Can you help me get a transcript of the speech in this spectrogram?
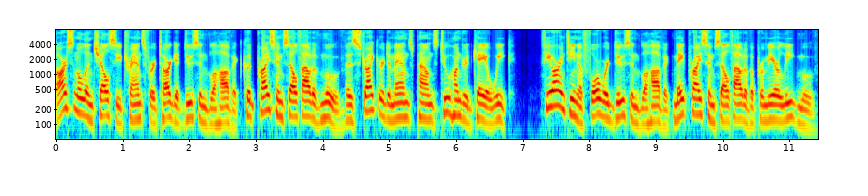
Arsenal and Chelsea transfer target Dusan Vlahovic could price himself out of move as striker demands £200k a week. Fiorentina forward Dusan Vlahovic may price himself out of a Premier League move,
